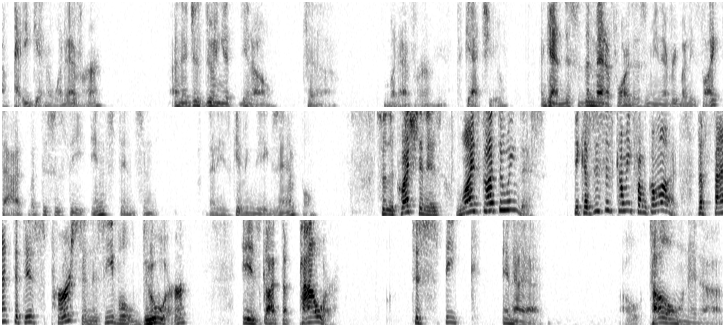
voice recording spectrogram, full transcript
A pagan or whatever, and they're just doing it, you know, to whatever, get you. Again, this is the metaphor. It doesn't mean everybody's like that, but this is the instance and that he's giving the example. So the question is, why is God doing this? Because this is coming from God. The fact that this person, this evil doer, is got the power to speak in a, a tone, in a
